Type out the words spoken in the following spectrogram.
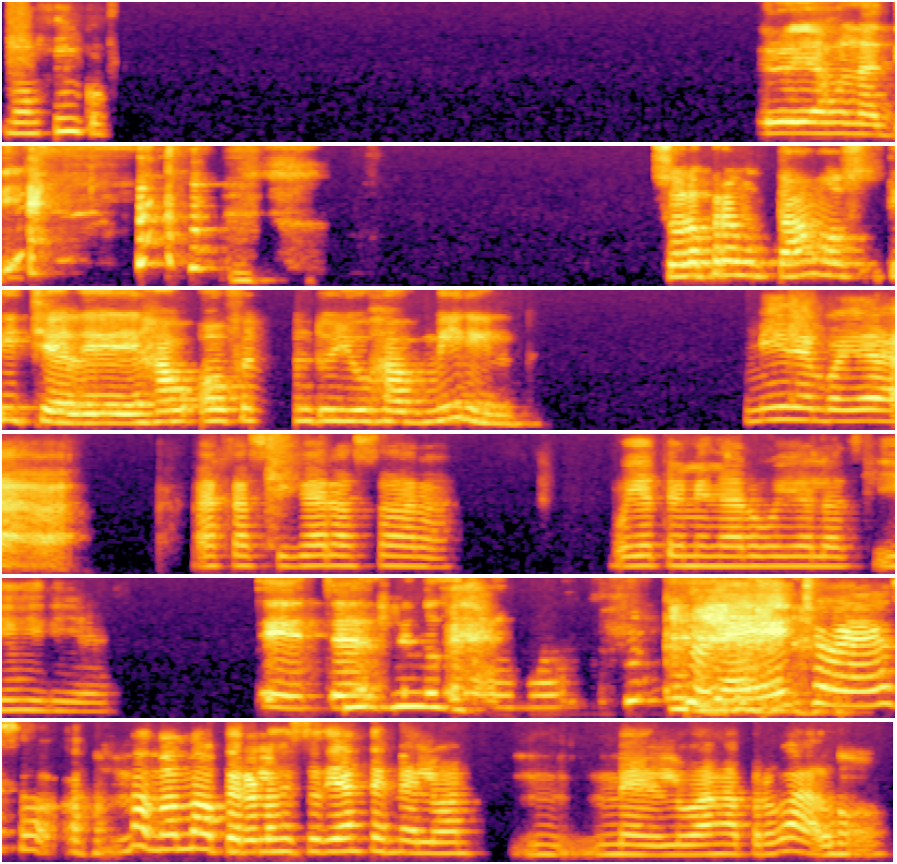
Las cinco. Pero ya son las 10. Solo preguntamos, teacher, de how often do you have meeting? Miren, voy a, a castigar a Sara. Voy a terminar hoy a las 10 y 10. Teacher, tengo sueño. Ya he hecho eso. No, no, no, pero los estudiantes me lo han, me lo han aprobado.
